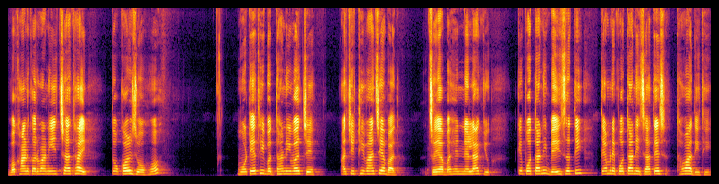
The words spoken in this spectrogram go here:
વખાણ કરવાની ઈચ્છા થાય તો કરજો હો. મોટેથી બધાની વચ્ચે આ ચિઠ્ઠી વાંચ્યા બાદ જયાબહેનને લાગ્યું કે પોતાની બેઇજ્જતી તેમણે પોતાની જાતે જ થવા દીધી.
